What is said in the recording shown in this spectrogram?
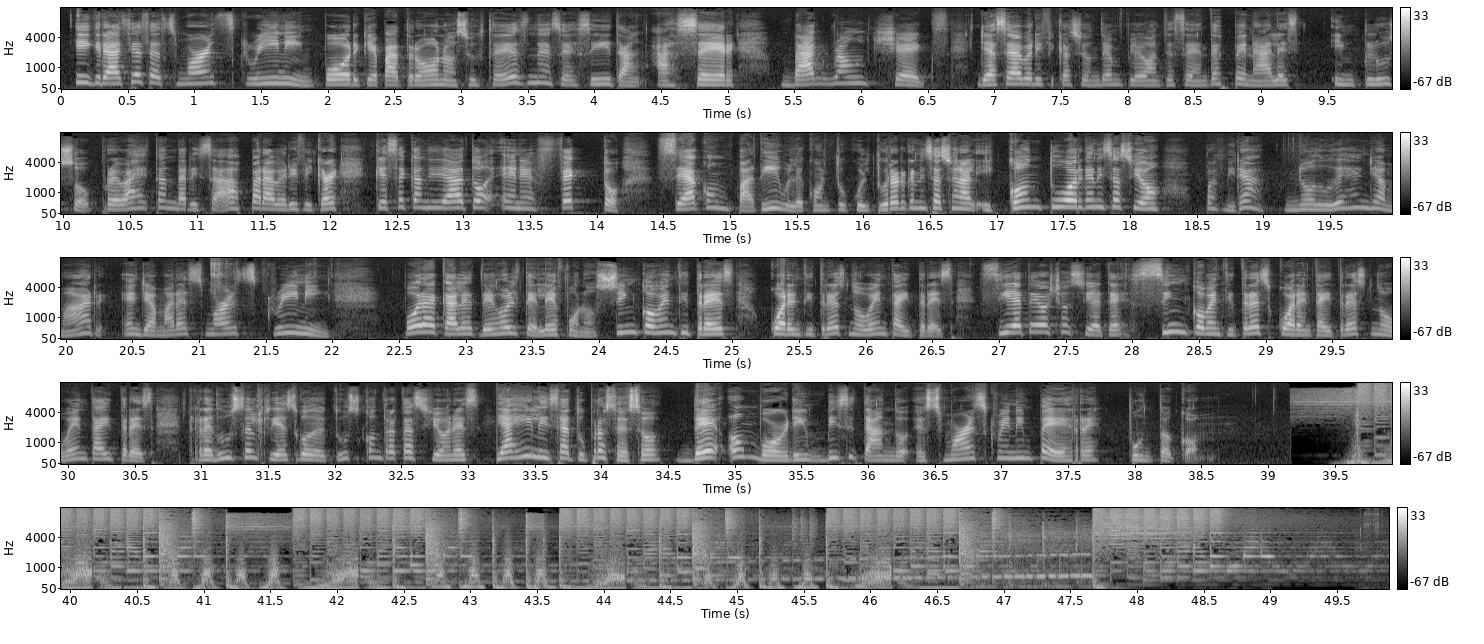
Y gracias a Smart Screening, porque patronos, si ustedes necesitan hacer background checks, ya sea verificación de empleo, antecedentes penales, incluso pruebas estandarizadas para verificar que ese candidato en efecto sea compatible con tu cultura organizacional y con tu organización, pues mira, no dudes en llamar, en llamar a Smart Screening. Por acá les dejo el teléfono 523-4393, 787-523-4393. Reduce el riesgo de tus contrataciones y agiliza tu proceso de onboarding visitando smartscreeningpr.com.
